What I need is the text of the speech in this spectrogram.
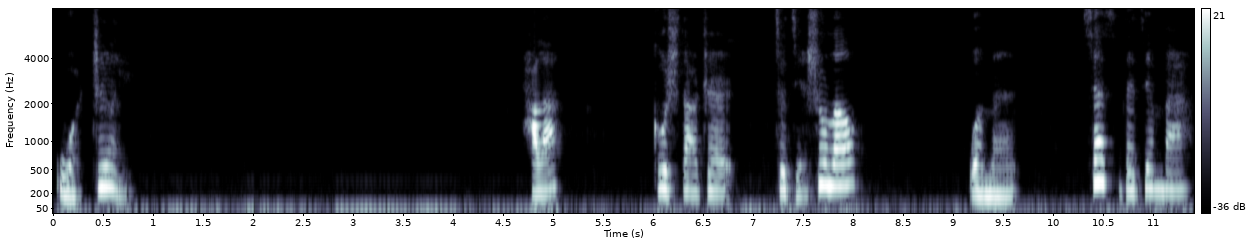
我这里。好啦。故事到这儿就结束喽，我们下次再见吧。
